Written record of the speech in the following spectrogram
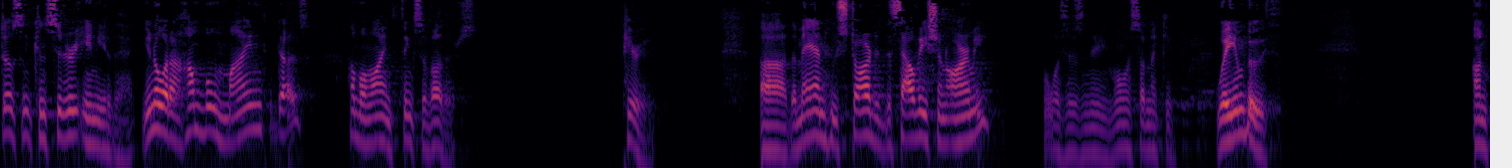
doesn't consider any of that. You know what a humble mind does? Humble mind thinks of others. Period. Uh, the man who started the Salvation Army, what was his name? What was something? William Booth. On,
